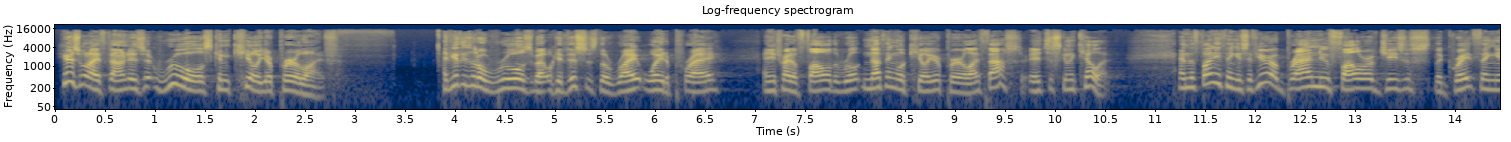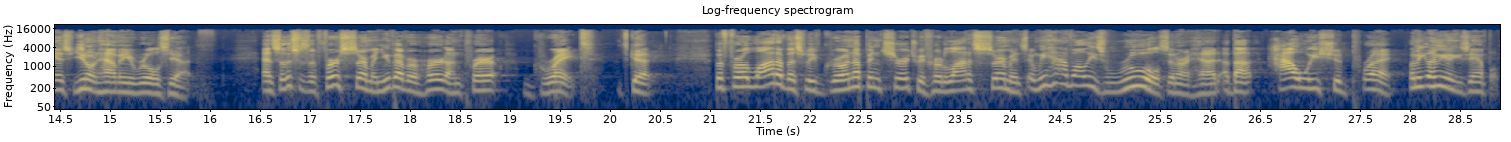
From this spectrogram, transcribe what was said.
Here's what I found is that rules can kill your prayer life. If you have these little rules about, okay, this is the right way to pray, and you try to follow the rule, nothing will kill your prayer life faster. It's just going to kill it. And the funny thing is, if you're a brand new follower of Jesus, the great thing is you don't have any rules yet. And so this is the first sermon you've ever heard on prayer. Great. It's good. But for a lot of us, we've grown up in church, we've heard a lot of sermons, and we have all these rules in our head about how we should pray. Let me, let me give you an example.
